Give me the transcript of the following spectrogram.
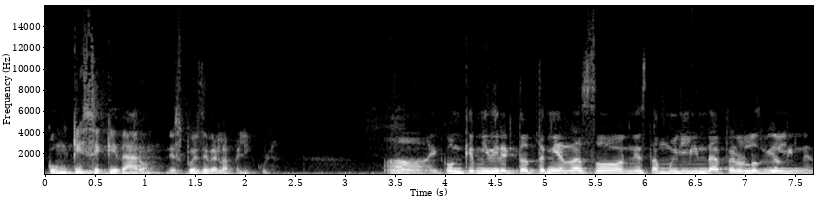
¿con qué se quedaron después de ver la película? Ay, con que mi director tenía razón, está muy linda, pero los violines.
